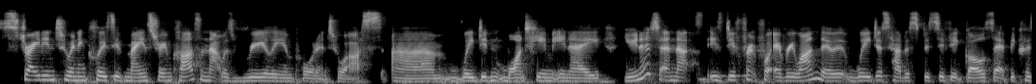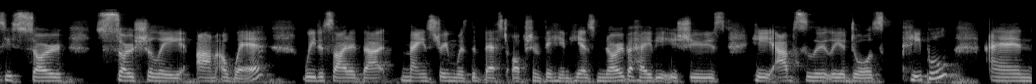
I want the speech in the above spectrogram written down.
straight into an inclusive mainstream class, and that was really important to us. Um, we didn't want him in a unit, and that is different for everyone. There, we just had a specific goal set because he's so socially um, aware. We decided that mainstream was the best option for him. He has no behavior issues. He absolutely adores people, and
